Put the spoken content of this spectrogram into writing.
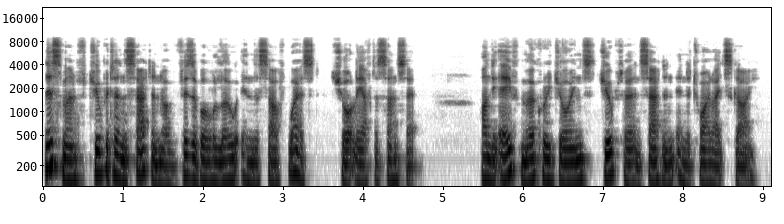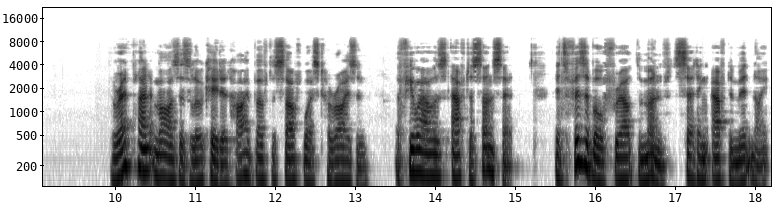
This month, Jupiter and Saturn are visible low in the southwest, shortly after sunset. On the 8th, Mercury joins Jupiter and Saturn in the twilight sky. The red planet Mars is located high above the southwest horizon, a few hours after sunset. It's visible throughout the month, setting after midnight.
